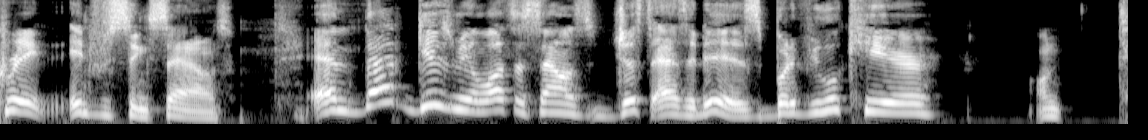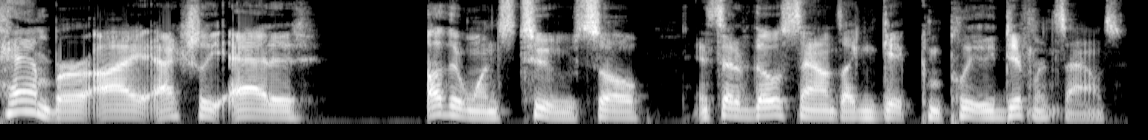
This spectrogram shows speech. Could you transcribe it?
create interesting sounds. And that gives me lots of sounds just as it is. But if you look here on timbre, I actually added other ones too. So instead of those sounds, I can get completely different sounds.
